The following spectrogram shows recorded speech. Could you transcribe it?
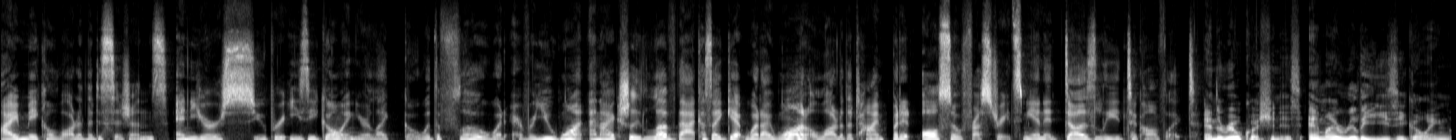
I make a lot of the decisions, and you're super easygoing. You're like, go with the flow, whatever you want. And I actually love that because I get what I want a lot of the time, but it also frustrates me and it does lead to conflict. And the real question is Am I really easygoing,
